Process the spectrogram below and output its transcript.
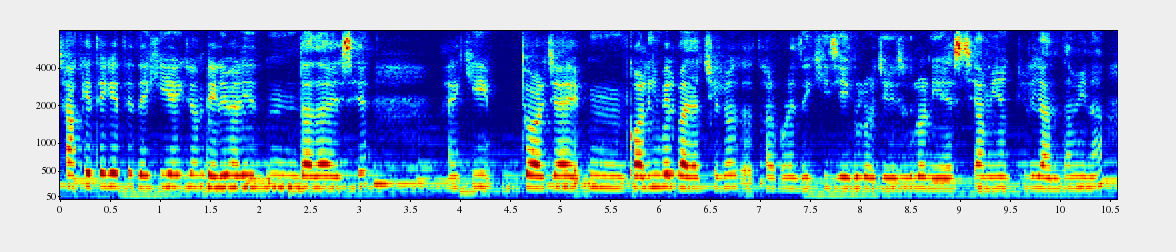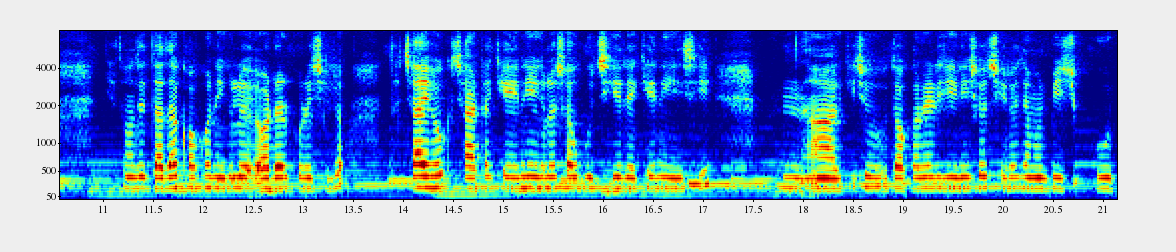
চা খেতে খেতে দেখি একজন ডেলিভারি দাদা এসে আর কি দরজায় কলিং বেল বাজাচ্ছিল। তারপরে দেখি যে এগুলো জিনিসগুলো নিয়ে এসছে। আমি অ্যাকচুয়ালি জানতামই না যে তোমাদের দাদা কখন এগুলো অর্ডার করেছিল। যাই হোক, চাটা খেয়ে নিয়ে এগুলো সব গুছিয়ে রেখে নিয়েছি। আর কিছু দোকানের জিনিসও ছিল, যেমন বিস্কুট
